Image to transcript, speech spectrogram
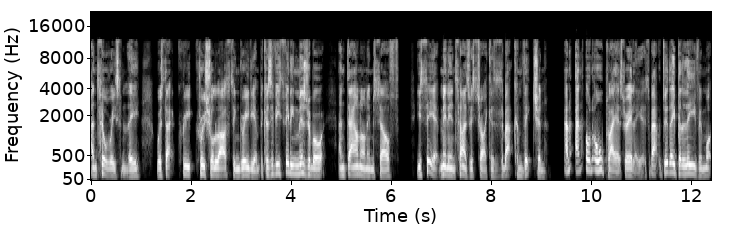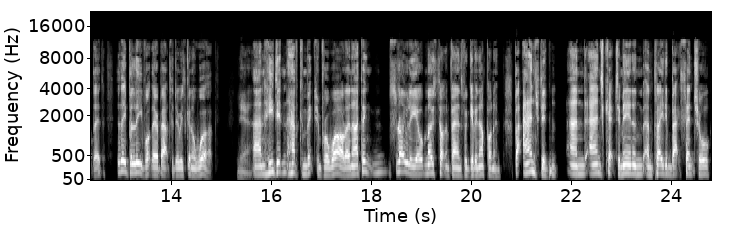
until recently was that crucial last ingredient. Because if he's feeling miserable and down on himself, you see it a million times with strikers. It's about conviction. And, and on all players, really, it's about do they believe in what they do they believe what they're about to do is going to work? Yeah. and he didn't have conviction for a while. And I think slowly uh, most Tottenham fans were giving up on him, but Ange didn't, and Ange kept him in and, and played him back central.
